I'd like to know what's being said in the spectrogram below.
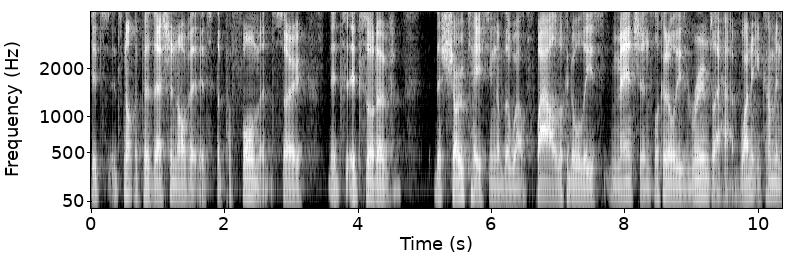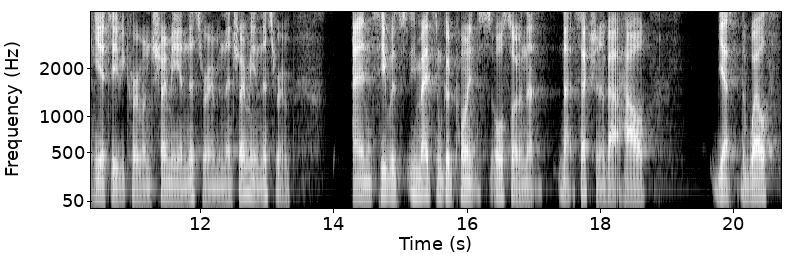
it's it's not the possession of it, it's the performance. So it's it's sort of the showcasing of the wealth. Wow, look at all these mansions. Look at all these rooms I have. Why don't you come in here, TV crew, and show me in this room, and then show me in this room? And he was he made some good points also in that that section about how yes, the wealth,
